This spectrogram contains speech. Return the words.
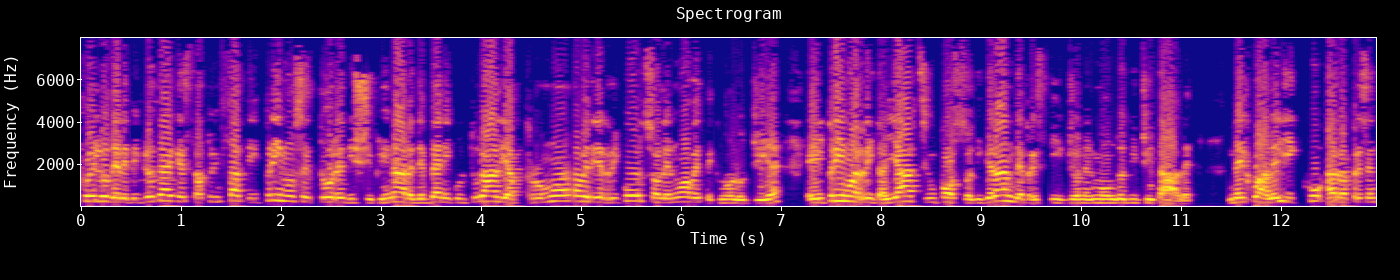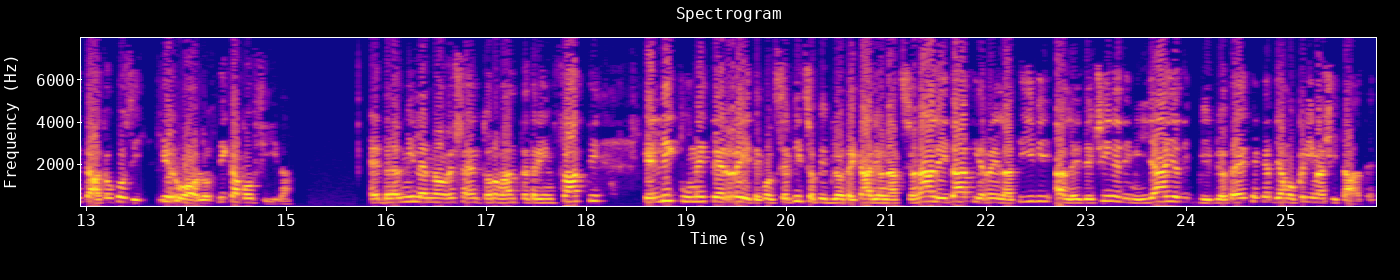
Quello delle biblioteche è stato infatti il primo settore disciplinare dei beni culturali a promuovere il ricorso alle nuove tecnologie e il primo a ritagliarsi un posto di grande prestigio nel mondo digitale, nel quale l'ICU ha rappresentato così il ruolo di capofila. È dal 1993 infatti che l'ICU mette in rete col Servizio Bibliotecario Nazionale i dati relativi alle decine di migliaia di biblioteche che abbiamo prima citate,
